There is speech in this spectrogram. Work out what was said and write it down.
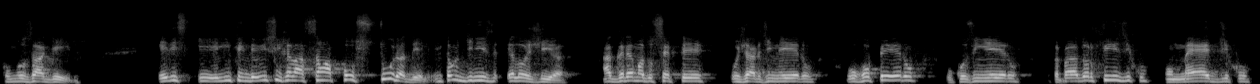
como zagueiros. Ele, ele entendeu isso em relação à postura dele. Então, o Diniz elogia a grama do CT, o jardineiro, o roupeiro, o cozinheiro, o preparador físico, o médico,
